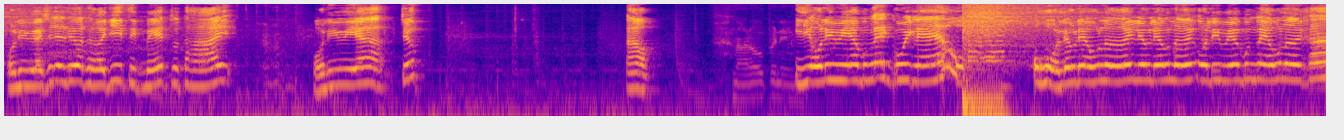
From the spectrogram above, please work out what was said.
โอลิเวียฉันจะเชื่อเธอ 20 เมตรสุดท้าย โอลิเวียจึ๊บอ้าว Not opening. อีโอลิเวียมึงเล่นกูอีกแล้ว โอ้โหเร็วๆเลยเร็วๆเลยโอลิเวียมึงเร็วเลยค่ะ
